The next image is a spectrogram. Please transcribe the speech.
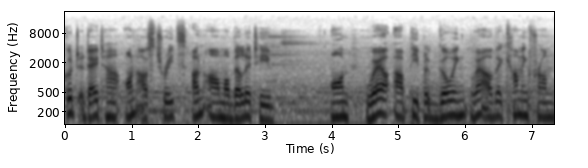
good data on our streets, on our mobility, on where are people going, where are they coming from.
